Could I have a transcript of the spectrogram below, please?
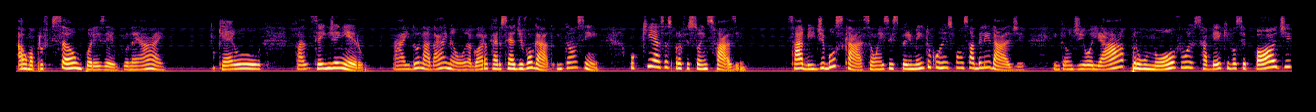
Ah, uma profissão, por exemplo, né? Ai, quero ser engenheiro. Aí do nada, ai não, agora eu quero ser advogado. Então, assim, o que essas profissões fazem? Sabe? De buscar, são esse experimento com responsabilidade. Então, de olhar para um novo, saber que você pode.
